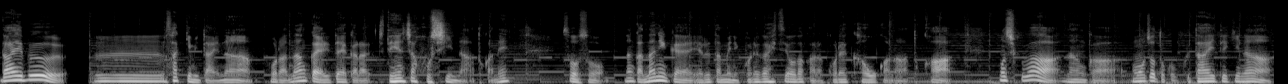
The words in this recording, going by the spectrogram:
だいぶ、うーん、さっきみたいな、ほら、なんかやりたいから自転車欲しいなとかね。そうそう。なんか何かやるためにこれが必要だからこれ買おうかなとか、もしくは、なんか、もうちょっとこう具体的な、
